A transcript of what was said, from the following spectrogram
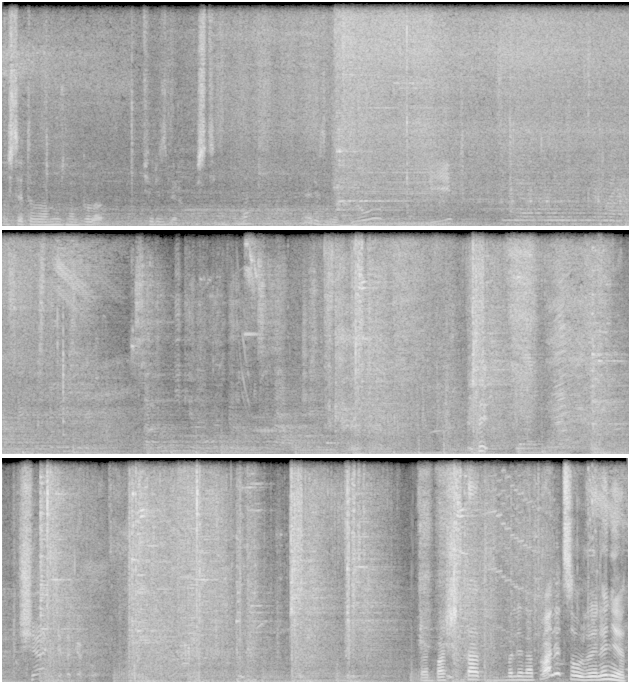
После этого нужно было через верх пустить, да? Через верх. Ну, и? Ты, Счастье-то какое. Да башта, блин, отвалится уже или нет?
